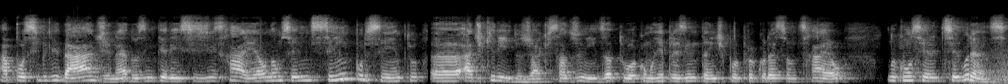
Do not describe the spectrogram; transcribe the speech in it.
a possibilidade né, dos interesses de Israel não serem 100% uh, ah, adquiridos, já que os Estados Unidos atua como representante por procuração de Israel no Conselho de Segurança.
